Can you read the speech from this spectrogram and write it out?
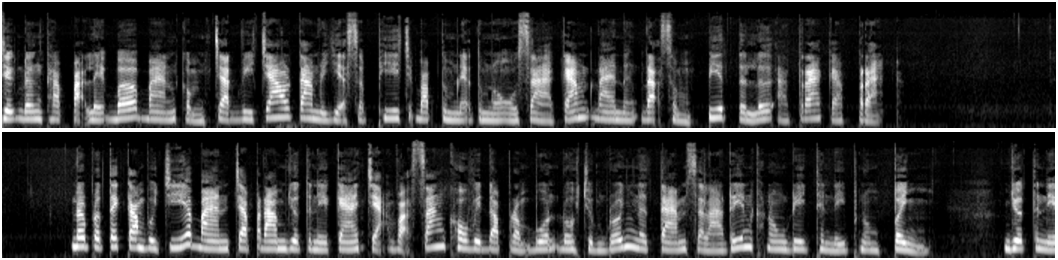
យើងដឹងថាប៉ា Labor បានកម្ចាត់វាចោលតាមរយៈសភាច្បាប់ទំនាក់ទំនងឧស្សាហកម្មដែលនឹងដាក់សម្ពាធទៅលើអត្រាការប្រាក់នៅប្រទេសកម្ពុជាបានចាប់ផ្ដើមយុទ្ធនាការចាក់វ៉ាក់សាំង COVID-19 ដូសជំរុញនៅតាមសាលារៀនក្នុងរាជធានីភ្នំពេញ។ យុទ្ធនា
